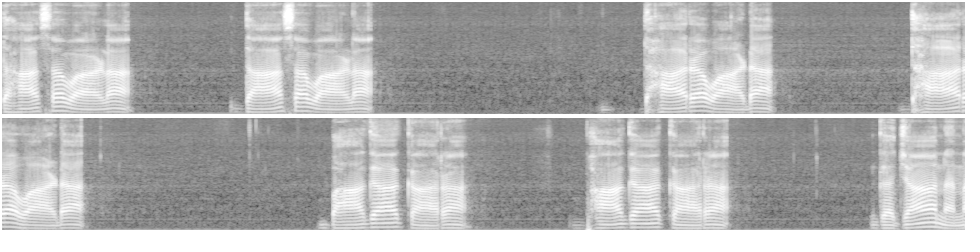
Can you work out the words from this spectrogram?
ದಾಸವಾಳ ದಾಸವಾಳ ಧಾರವಾಡ ಧಾರವಾಡ ಭಾಗಾಕಾರ ಭಾಗಾಕಾರ ಗಜಾನನ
